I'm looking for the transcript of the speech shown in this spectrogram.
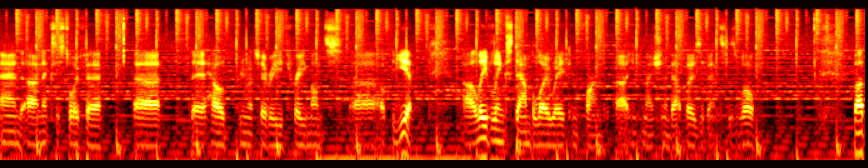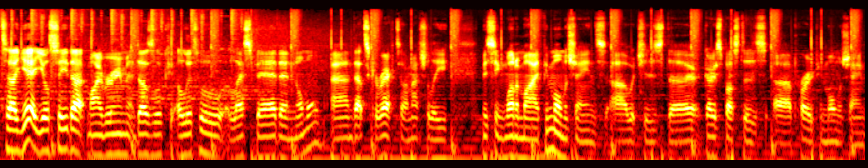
and uh, Nexus Toy Fair. Uh, they're held pretty much every three months uh, of the year. I'll leave links down below where you can find uh, information about those events as well. But uh, yeah, you'll see that my room does look a little less bare than normal, and that's correct. I'm actually missing one of my pinball machines, uh, which is the Ghostbusters uh, Pro pinball machine.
